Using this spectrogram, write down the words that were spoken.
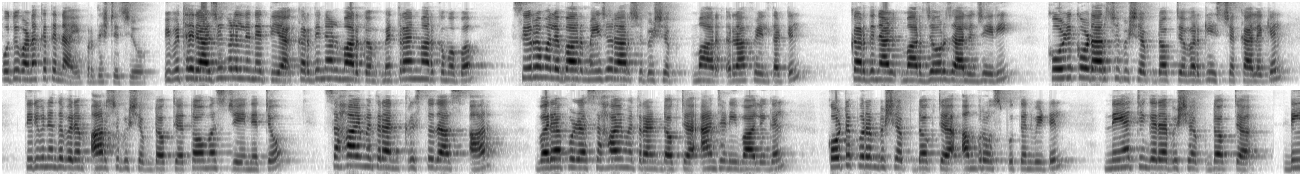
പൊതുവണക്കത്തിനായി പ്രതിഷ്ഠിച്ചു. വിവിധ രാജ്യങ്ങളിൽ നിന്നെത്തിയ കർദിനാൾമാർക്കും മെത്രാൻമാർക്കുമൊപ്പം Syro Malabar major archbishop Mar Raphael Thattil കർദിനാൾ Mar George Alencherry Kozhikode archbishop doctor Varghese Chakkalakkal Thiruvananthapuram archbishop doctor Thomas J Netto സഹായമെത്രാൻ ക്രിസ്തുദാസ് ആർ വരാപ്പുഴ സഹായമെത്രാൻ doctor Antony Valunkal Kottapuram bishop doctor Ambrose Puthenveettil Neyyattinkara bishop doctor D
